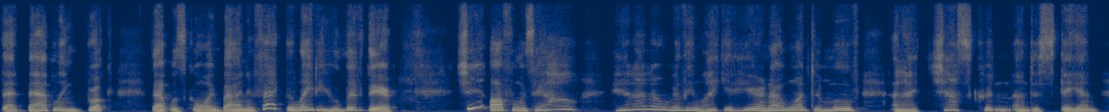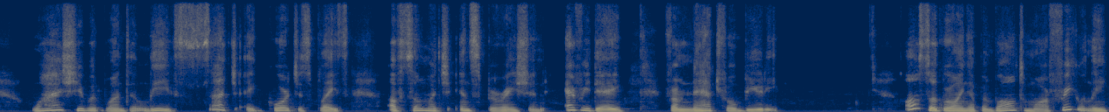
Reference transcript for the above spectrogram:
that babbling brook that was going by. And in fact, the lady who lived there, she often would say, "Oh, you know, I don't really like it here, and I want to move." And I just couldn't understand why she would want to leave such a gorgeous place of so much inspiration every day from natural beauty. Also, growing up in Baltimore, frequently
